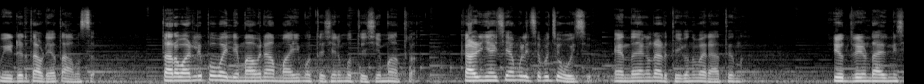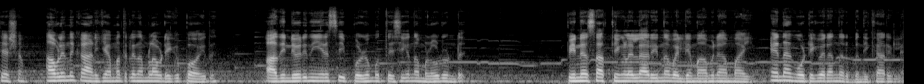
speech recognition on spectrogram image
വീടെടുത്ത് അവിടെയാ താമസം. തറവാട്ടിൽ ഇപ്പോൾ വല്യമ്മാവനും അമ്മായി മുത്തശ്ശനും മുത്തശ്ശിയും മാത്രം. കഴിഞ്ഞ ആഴ്ച ഞാൻ വിളിച്ചപ്പോൾ ചോദിച്ചു എന്താ ഞങ്ങളുടെ അടുത്തേക്കൊന്നും വരാത്തെന്ന് രുദ്രയുണ്ടായതിനു ശേഷം അവളിന്ന് കാണിക്കാൻ മാത്രമേ നമ്മൾ അവിടേക്ക് പോയത്? അതിന്റെ ഒരു നീരസ് ഇപ്പോഴും മുത്തശ്ശിക്ക് നമ്മളോടുണ്ട്. പിന്നെ സത്യങ്ങളെല്ലാം അറിയുന്ന വല്യമാമനും അമ്മായി എന്നെ അങ്ങോട്ടേക്ക് വരാൻ നിർബന്ധിക്കാറില്ല.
